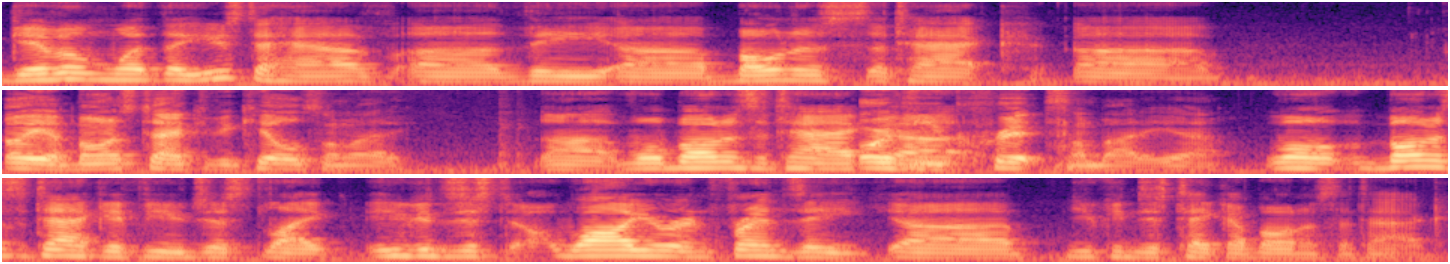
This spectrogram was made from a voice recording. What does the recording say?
give them what they used to have uh, the uh, bonus attack. Uh, Oh yeah, bonus attack if you kill somebody, uh, well, bonus attack. or if uh, you crit somebody. Yeah, Well, bonus attack if you just like you could just while you're in frenzy, uh, you can just take a bonus attack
